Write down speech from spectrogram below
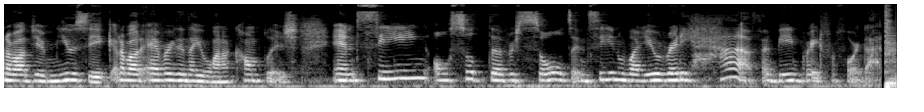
and about your music and about everything that you want to accomplish. And seeing also the results and seeing what you already have and being grateful for that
